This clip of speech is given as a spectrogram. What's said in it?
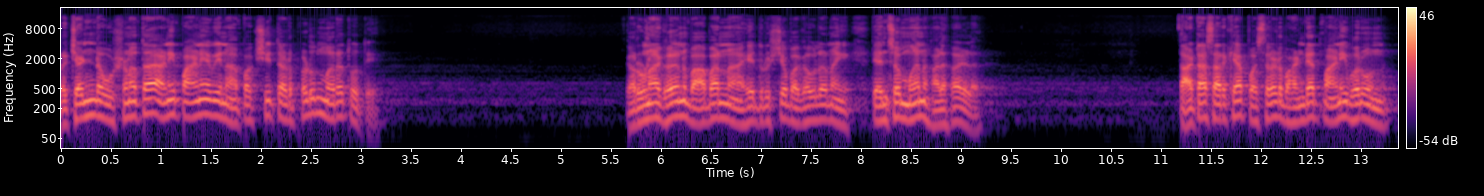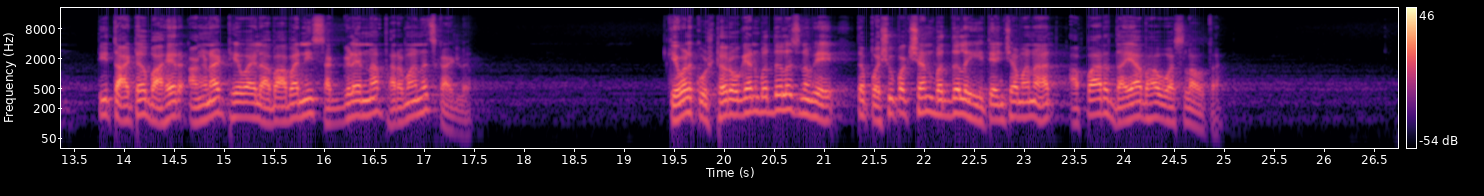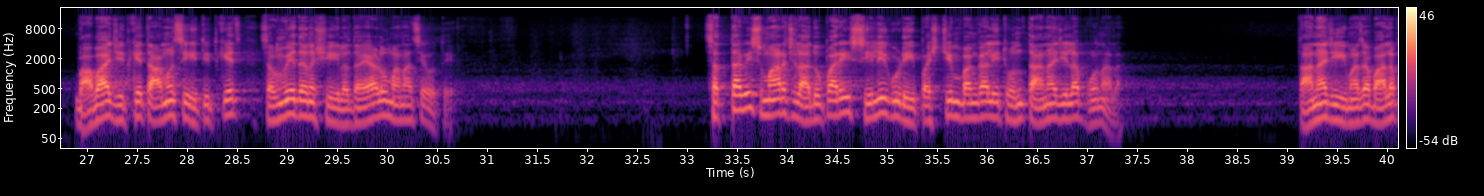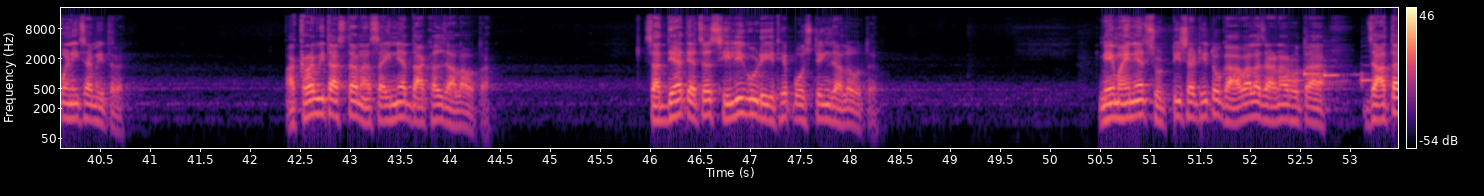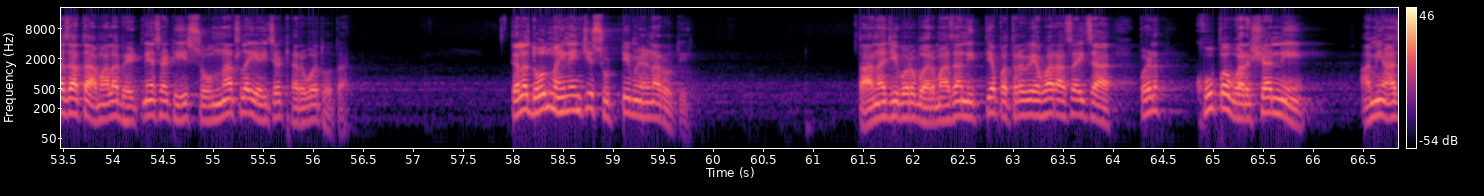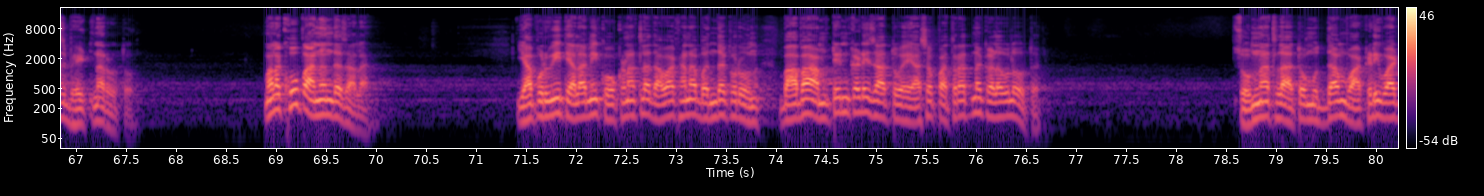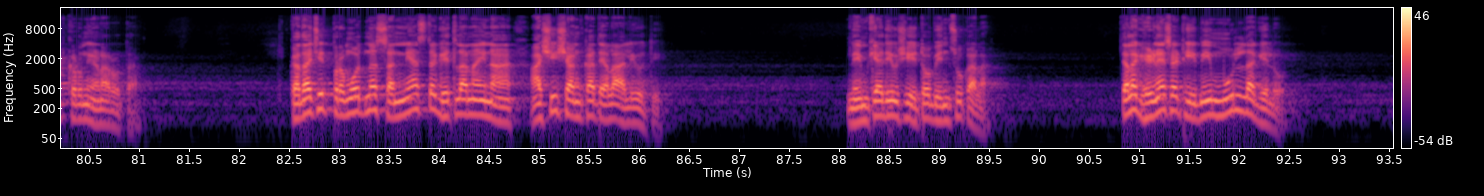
प्रचंड उष्णता आणि पाण्याविना पक्षी तडफडून मरत होते. करुणाघन बाबांना हे दृश्य बघवलं नाही. त्यांचं मन हळहळलं. ताटासारख्या पसरड भांड्यात पाणी भरून ती ताटं बाहेर अंगणात ठेवायला बाबांनी सगळ्यांना फरमानच काढलं. केवळ कुष्ठरोग्यांबद्दलच नव्हे तर पशुपक्ष्यांबद्दलही त्यांच्या मनात अपार दयाभाव वसला होता. बाबा जितके तामसी तितकेच संवेदनशील दयाळू मनाचे होते. सत्तावीस मार्चला दुपारी सिलिगुडी पश्चिम बंगाल इथून तानाजीला फोन आला. तानाजी माझा बालपणीचा मित्र. अकरावीत असताना सैन्यात दाखल झाला होता. सध्या त्याचं सिलीगुडी इथे पोस्टिंग झालं होतं. मे महिन्यात सुट्टीसाठी तो गावाला जाणार होता. जाता जाता मला भेटण्यासाठी सोमनाथला यायचं ठरवत होता. त्याला दोन महिन्यांची सुट्टी मिळणार होती. तानाजीबरोबर माझा नित्य पत्रव्यवहार असायचा पण खूप वर्षांनी आम्ही आज भेटणार होतो. मला खूप आनंद झाला. यापूर्वी त्याला मी कोकणातला दवाखाना बंद करून बाबा आमटेंकडे जातो आहे असं पत्रातनं कळवलं होतं. सोमनाथला तो मुद्दाम वाकडी वाट करून येणार होता. कदाचित प्रमोदनं संन्यास्त घेतला नाही ना अशी शंका त्याला आली होती. नेमक्या दिवशी तो बिनचूक आला. त्याला घेण्यासाठी मी मूलला गेलो.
